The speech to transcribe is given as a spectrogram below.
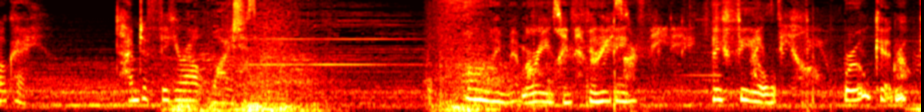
Okay. Time to figure out why she's. All my memories, are, fading. are, fading. I feel, broken. The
